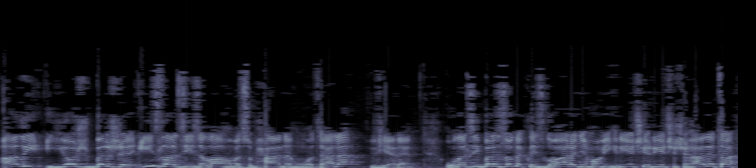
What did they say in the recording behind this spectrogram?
ali još brže izlazi iz Allahova subhanahu wa ta'ala vjere ulazi brzo dakle izgovaranjem ovih riječi riječi šehadeta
